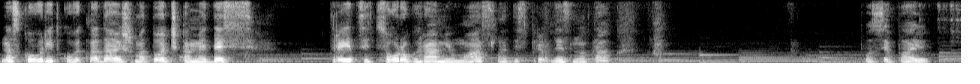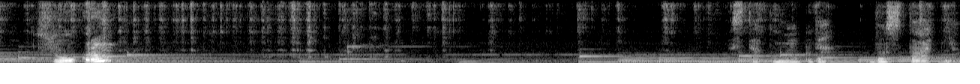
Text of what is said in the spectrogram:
На сковорідку викладаю шматочками десь 30-40 грамів масла, десь приблизно так. Посипаю цукром. Ось так, думаю, буде достатньо.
